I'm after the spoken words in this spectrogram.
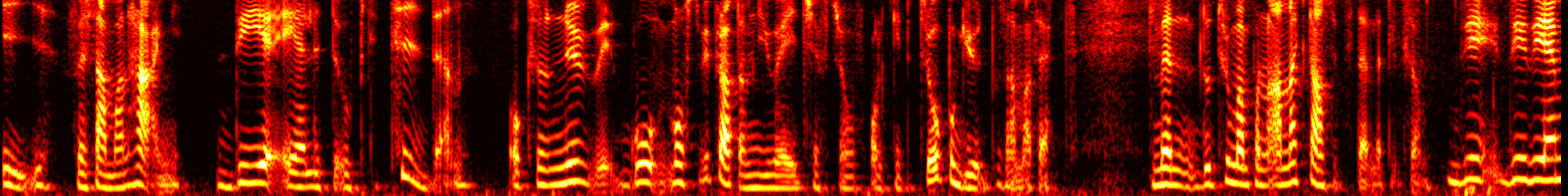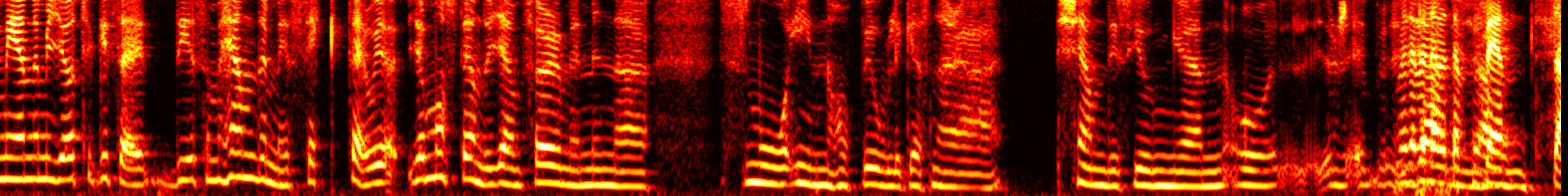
i för sammanhang, det är lite upp till tiden. Och så nu går, måste vi prata om new age eftersom folk inte tror på Gud på samma sätt. Men då tror man på något annat knasigt istället. Liksom. Det, det är det jag menar, men jag tycker så här, det som händer med sekter, och jag, jag måste ändå jämföra med mina små inhopp i olika såna här kändisdjungeln och... Vänta, vänta, vänta, vänta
